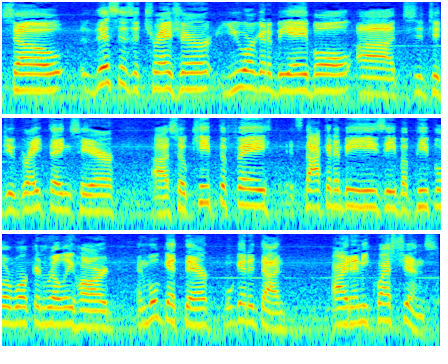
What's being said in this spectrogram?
So this is a treasure. You are going to be able uh, to, to, do great things here. Uh, so keep the faith. It's not going to be easy, but people are working really hard, and we'll get there. We'll get it done. All right, any questions?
